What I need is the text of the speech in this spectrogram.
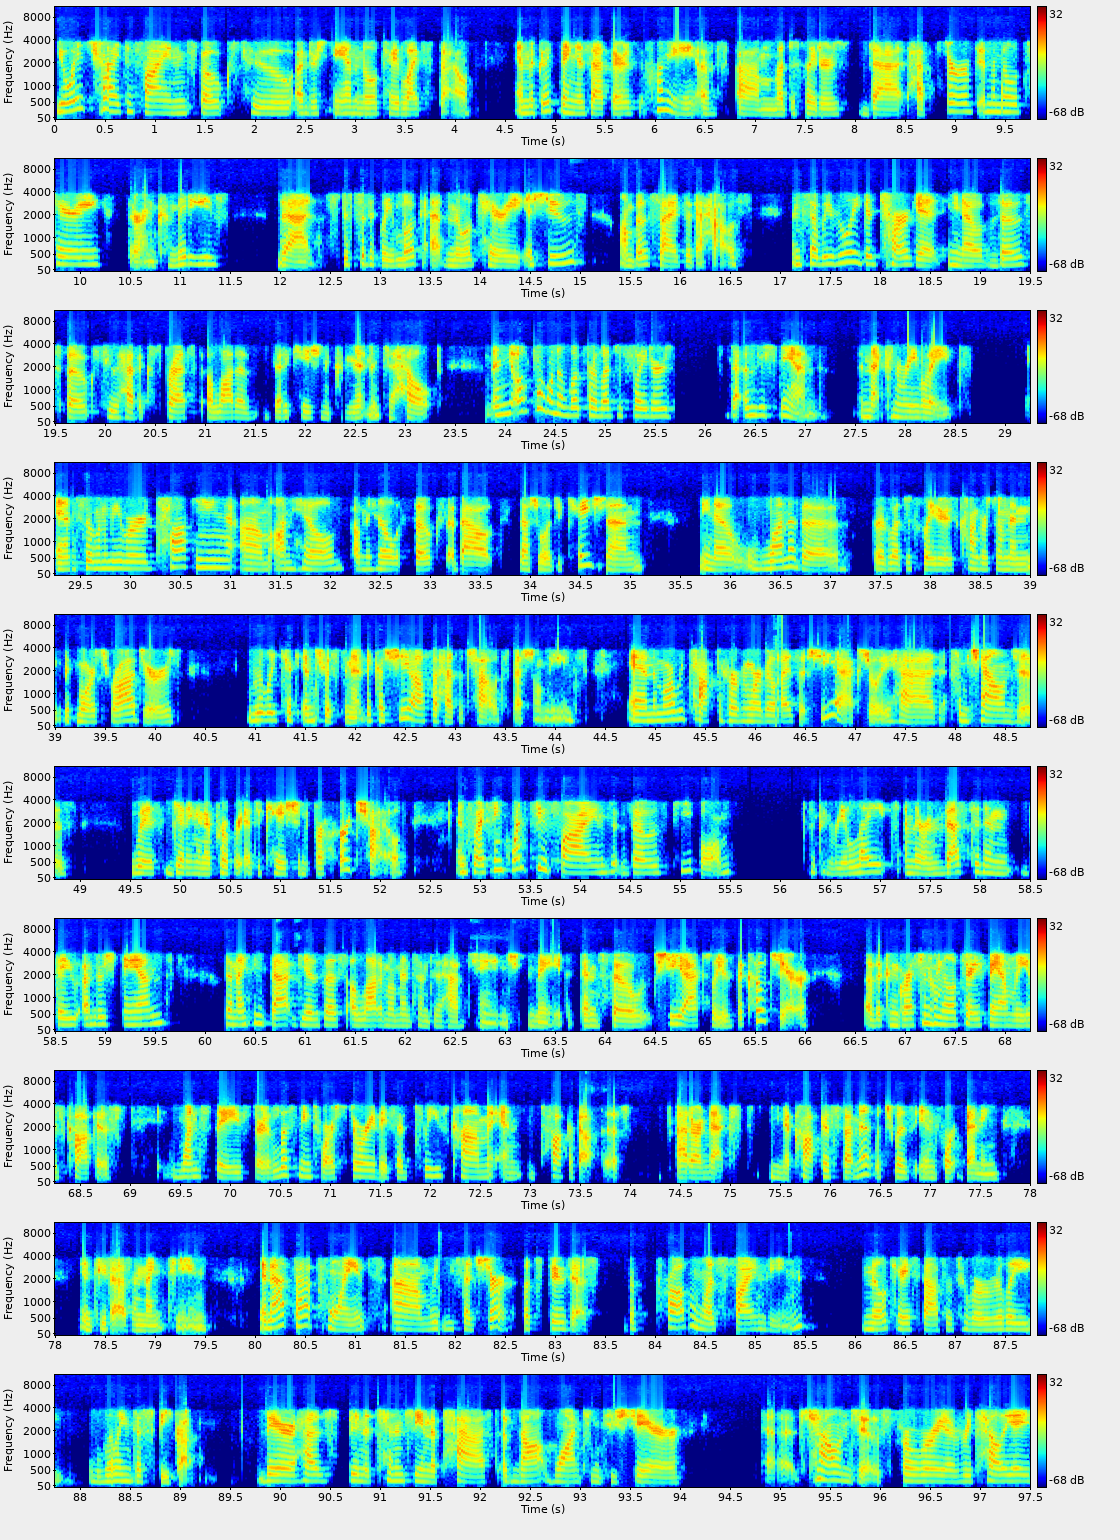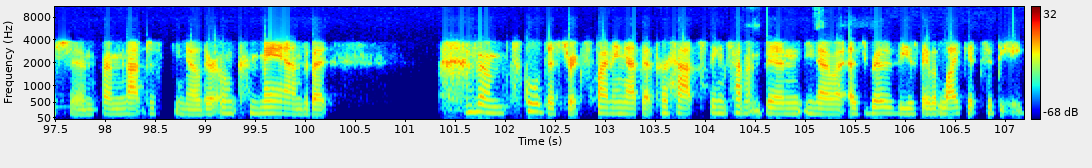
you always try to find folks who understand the military lifestyle. And the good thing is that there's plenty of um, legislators that have served in the military, that are in committees, that specifically look at military issues on both sides of the house. And so we really did target, you know, those folks who have expressed a lot of dedication and commitment to help. And you also want to look for legislators that understand and that can relate. And so when we were talking um, on Hill, on the Hill with folks about special education, you know, one of the, the legislators, Congresswoman McMorris Rodgers, really took interest in it because she also has a child with special needs. And the more we talked to her, the more realized that she actually had some challenges with getting an appropriate education for her child. And so I think once you find those people who can relate and they're invested and they understand, then I think that gives us a lot of momentum to have change made. And so she actually is the co chair of the Congressional Military Families Caucus. Once they started listening to our story, they said, please come and talk about this at our next you know, caucus summit, which was in Fort Benning in 2019. And at that point, um, we, we said, sure, let's do this. The problem was finding military spouses who were really willing to speak up. There has been a tendency in the past of not wanting to share uh, challenges for worry of retaliation from not just you know their own command, but from school districts finding out that perhaps things haven't been, you know, as rosy as they would like it to be.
